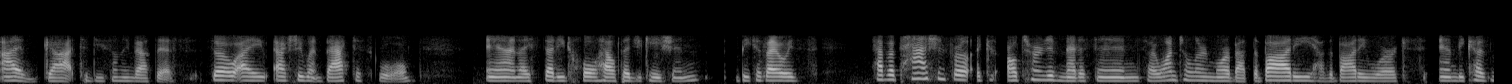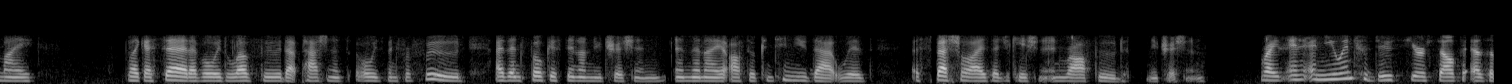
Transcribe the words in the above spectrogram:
I've got to do something about this. So I actually went back to school and I studied whole health education because I always have a passion for alternative medicine. So I wanted to learn more about the body, how the body works, and because my like I said, I've always loved food. That passion has always been for food. I then focused in on nutrition, and then I also continued that with a specialized education in raw food nutrition. Right, and and you introduce yourself as a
